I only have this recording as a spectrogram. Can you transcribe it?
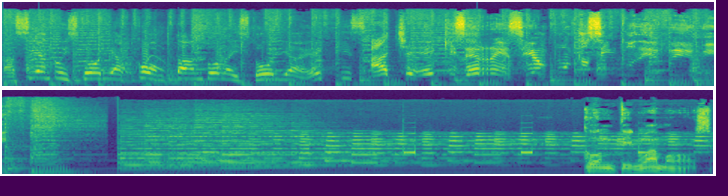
haciendo historia, contando la historia. XHXR 100.5 de FM. Continuamos.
